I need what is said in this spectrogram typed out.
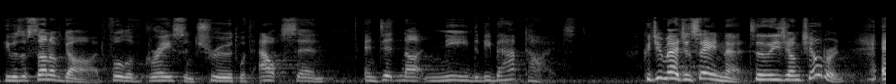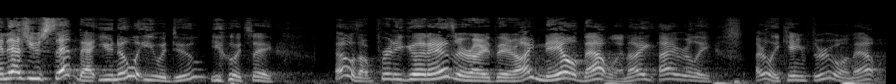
He was a son of God, full of grace and truth, without sin, and did not need to be baptized. Could you imagine saying that to these young children? And as you said that, you know what you would do? You would say, that was a pretty good answer right there. I nailed that one. I, I really, I really came through on that one.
